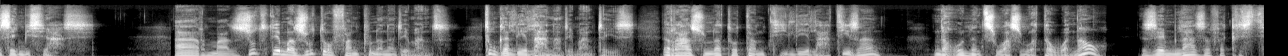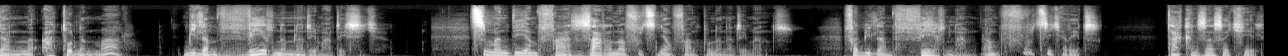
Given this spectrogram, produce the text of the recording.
izay misy azy. Ary mazoto dia mazoto amin'ny fanompoana an'Andriamanitra. Tonga lehilahin'Andriamanitra izy. Raha azonao atao tamin'ity lehilahy ity izany, nahoana no tsy ho azonao atao ho anao? izay milaza fa Kristianina an-taonany maro, mila miverina amin'Andriamanitra isika. Tsy mandeha amin'ny fahazarana fotsiny amin'ny fanompoana an'Andriamanitra, fa mila miverina Aminy amin'ny fontsika rehetra, tahaka ny zazakely,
